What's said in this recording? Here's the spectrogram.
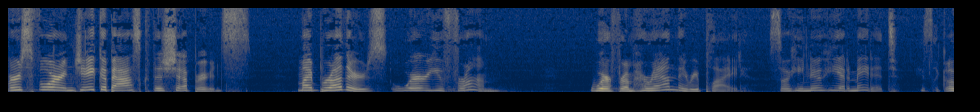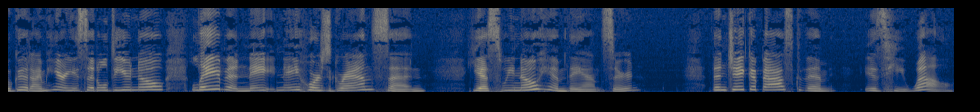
Verse 4 And Jacob asked the shepherds, My brothers, where are you from? We're from Haran, they replied. So he knew he had made it. He's like, Oh, good, I'm here. He said, Well, do you know Laban, Na- Nahor's grandson? Yes, we know him, they answered. Then Jacob asked them, Is he well?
